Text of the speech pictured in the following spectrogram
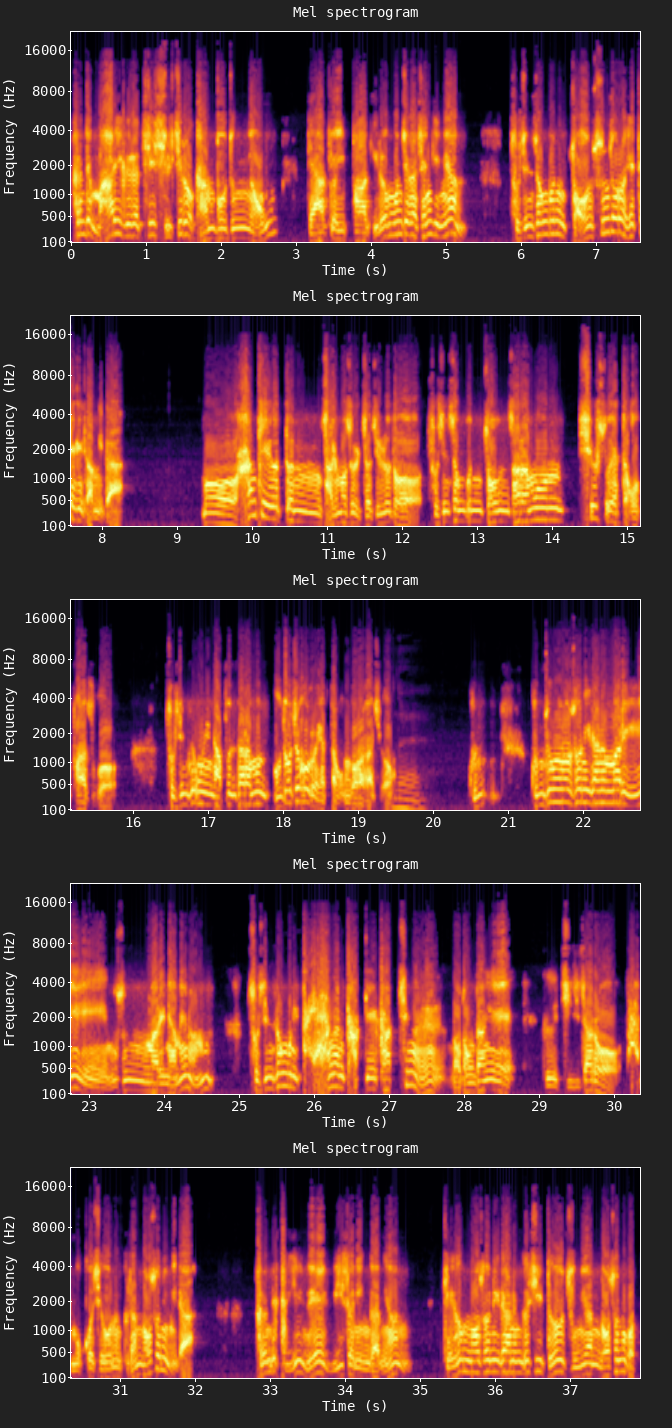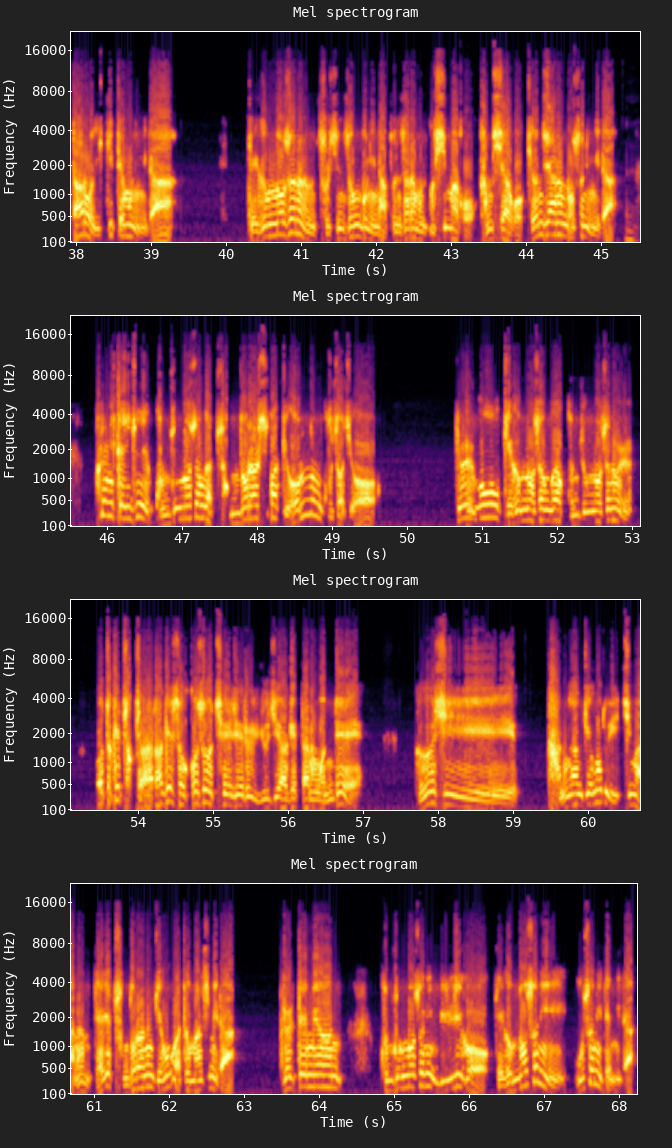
그런데 말이 그렇지 실제로 간부 등용, 대학교 입학 이런 문제가 생기면 출신 정분은 좋은 순서로 혜택에 갑니다. 뭐 함께 어떤 잘못을 저질러도 출신 성분 좋은 사람은 실수했다고 봐주고 출신 성분이 나쁜 사람은 의도적으로 했다고 몰아가죠. 네. 군, 군중노선이라는 말이 무슨 말이냐면은 출신 성분이 다양한 각계 각층을 노동당의 그 지지자로 다 묶어 세우는 그런 노선입니다. 그런데 그게 왜 위선인가 하면 계급 노선이라는 것이 더 중요한 노선으로 따로 있기 때문입니다. 계급 노선은 출신 성분이 나쁜 사람을 의심하고 감시하고 견제하는 노선입니다. 네. 그러니까 이게 군중 노선과 충돌할 수밖에 없는 구조죠. 결국 계급 노선과 군중 노선을 어떻게 적절하게 섞어서 체제를 유지하겠다는 건데 그것이 가능한 경우도 있지만은 대개 충돌하는 경우가 더 많습니다. 그럴 때면 군중 노선이 밀리고 계급 노선이 우선이 됩니다.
